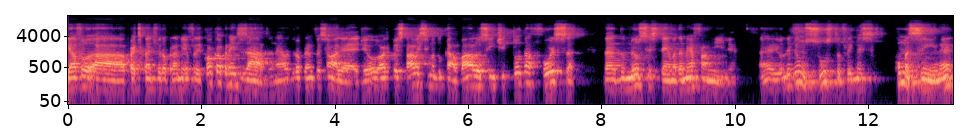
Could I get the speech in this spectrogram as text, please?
e ela falou, a participante virou para mim, eu falei, qual que é o aprendizado? Né? Ela virou para mim e falou assim, olha, Ed, eu, a hora que eu estava em cima do cavalo, eu senti toda a força da, do meu sistema, da minha família. Eu levei um susto, falei, mas como assim, né?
